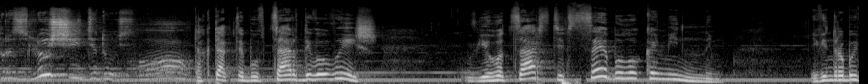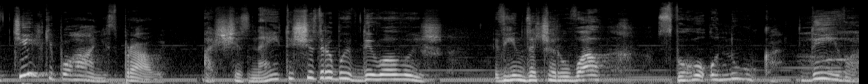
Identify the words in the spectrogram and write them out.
призлющий дідусь. Так, так, це був цар дивовиж. В його царстві все було камінним. І він робив тільки погані справи. А ще знаєте, що зробив дивовиж? Він зачарував свого онука, дива,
